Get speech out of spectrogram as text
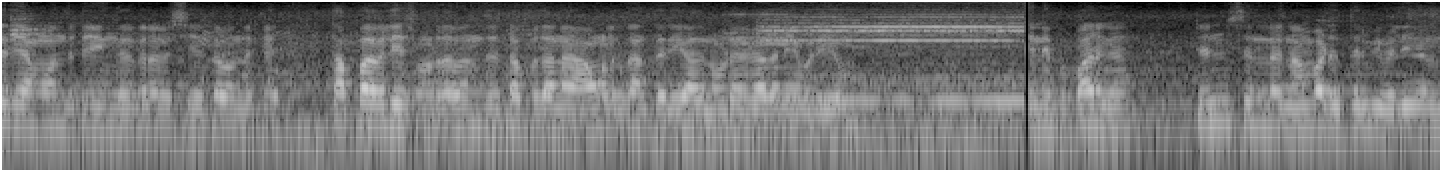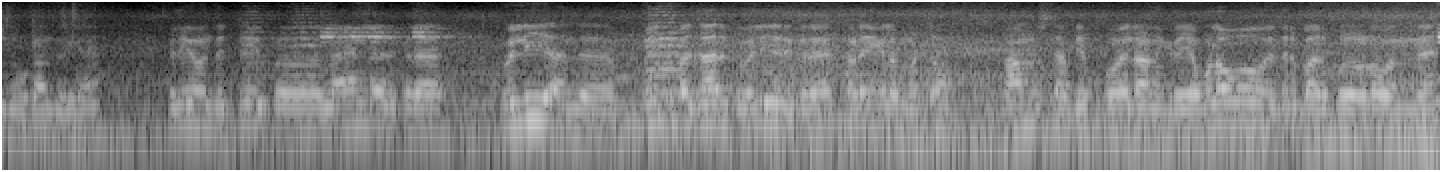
தெரியாமல் வந்துட்டு இங்கே இருக்கிற விஷயத்த வந்துட்டு தப்பாக வெளியே சொல்கிறது வந்து தப்பு தானே அவங்களுக்கு தான் தெரியும் அதனோட வேதனையை வழியும் என்ன இப்போ பாருங்கள் டென்ஷனில் நம்பாட்டுக்கு திரும்பி வெளியே வந்து உட்காந்துருக்கேன் வெளியே வந்துட்டு இப்போ லைனில் இருக்கிற வெளியே அந்த மெயின் பஜாருக்கு வெளியே இருக்கிற கடைகளை மட்டும் காமிச்சிட்டு அப்படியே போயிடலாம் நினைக்கிறேன். எவ்வளவோ எதிர்பார்ப்புகளோடு வந்தேன்.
